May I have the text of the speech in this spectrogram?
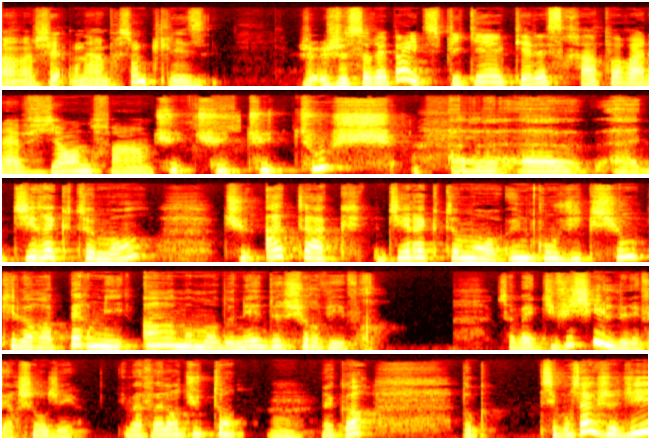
on a l'impression que les, je ne saurais pas expliquer quel est ce rapport à la viande. Enfin, tu, tu, tu touches euh, euh, euh, directement, tu attaques directement une conviction qui leur a permis à un moment donné de survivre. Ça va être difficile de les faire changer. Il va falloir du temps. Mmh. D'accord? Donc, c'est pour ça que je dis,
